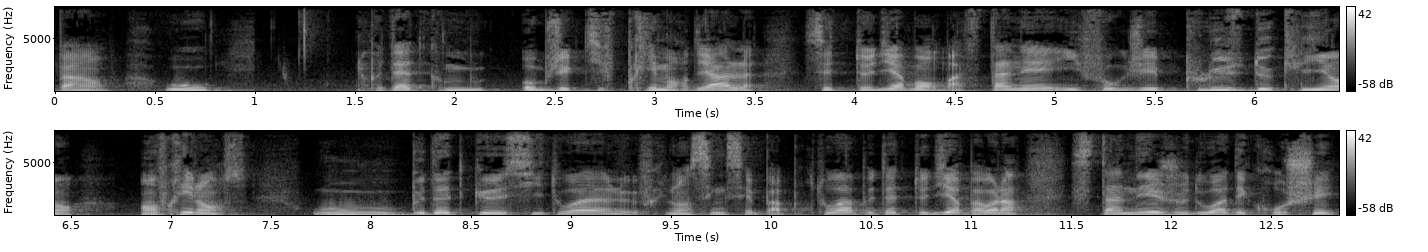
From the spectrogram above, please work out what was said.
par exemple. Ou peut-être comme objectif primordial, c'est de te dire bon, bah, cette année, il faut que j'ai plus de clients en freelance. Ou peut-être que si toi le freelancing c'est pas pour toi, peut-être te dire bah voilà, cette année je dois décrocher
